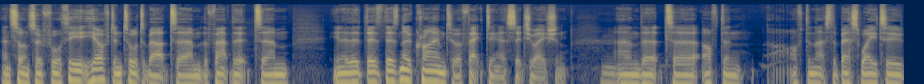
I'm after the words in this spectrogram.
and so on and so forth. He, he often talked about um, the fact that, um, you know, that there's, there's no crime to affecting a situation and that uh, often often that's the best way to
